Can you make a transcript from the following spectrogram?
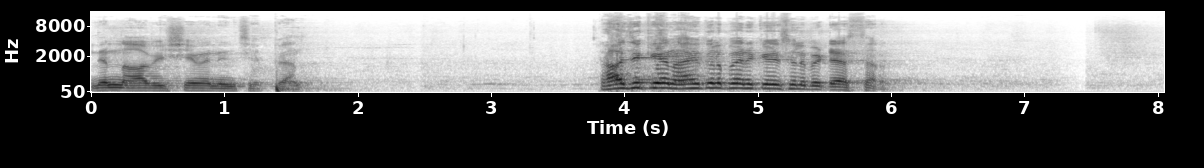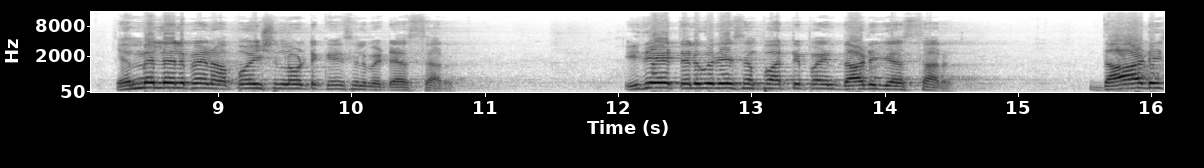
నిన్న ఆ విషయమే నేను చెప్పాను. రాజకీయ నాయకులపైన కేసులు పెట్టేస్తారు. ఎమ్మెల్యేలపైన అపోజిషన్లో ఉంటే కేసులు పెట్టేస్తారు. ఇదే తెలుగుదేశం పార్టీ పైన దాడి చేస్తారు. దాడి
